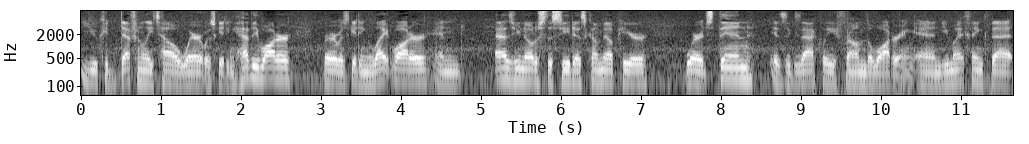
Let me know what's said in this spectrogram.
you could definitely tell where it was getting heavy water, where it was getting light water, and as you notice, the seed has come up here. Where it's thin is exactly from the watering, and you might think that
